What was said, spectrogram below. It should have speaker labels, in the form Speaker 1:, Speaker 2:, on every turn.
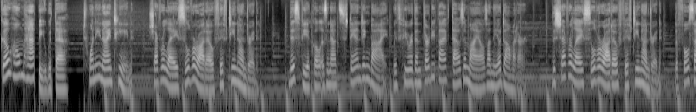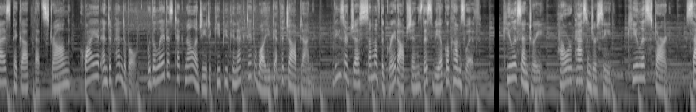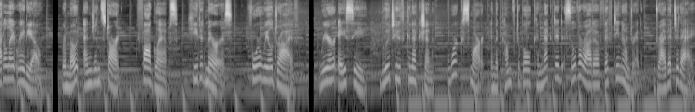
Speaker 1: Go home happy with the 2019 Chevrolet Silverado 1500. This vehicle is an outstanding buy with fewer than 35,000 miles on the odometer. The Chevrolet Silverado 1500, the full-size pickup that's strong, quiet, and dependable with the latest technology to keep you connected while you get the job done. These are just some of the great options this vehicle comes with. Keyless entry, power passenger seat, keyless start, satellite radio, remote engine start, fog lamps, heated mirrors, four-wheel drive, rear AC, Bluetooth connection. Work smart in the comfortable, connected Silverado 1500. Drive it today.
